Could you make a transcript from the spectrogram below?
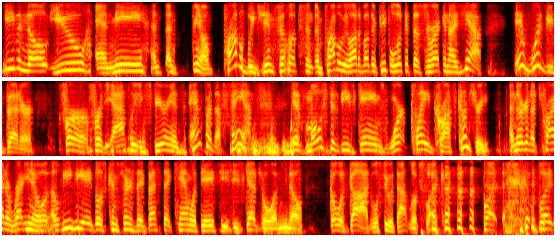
Even though you and me and and you know probably Jim Phillips and, and probably a lot of other people look at this and recognize, yeah, it would be better for for the athlete experience and for the fans if most of these games weren't played cross country and they're going to try to you know alleviate those concerns they best they can with the ACC schedule and you know go with God we'll see what that looks like but but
